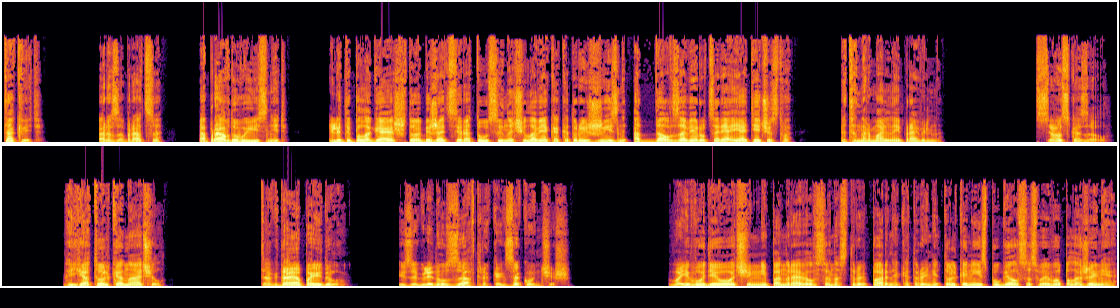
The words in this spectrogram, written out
Так ведь? А разобраться? А правду выяснить? Или ты полагаешь, что обижать сироту, сына человека, который жизнь отдал за веру царя и отечества, это нормально и правильно? Все сказал. Я только начал. Тогда я пойду и загляну завтра, как закончишь. Воеводе очень не понравился настрой парня, который не только не испугался своего положения,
